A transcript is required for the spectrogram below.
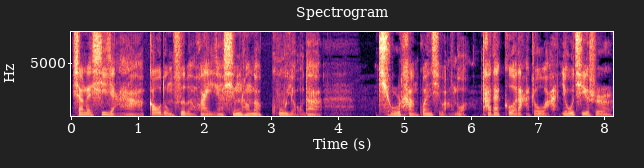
像这西甲呀，高度资本化已经形成了固有的球探关系网络。它在各大洲啊，尤其是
